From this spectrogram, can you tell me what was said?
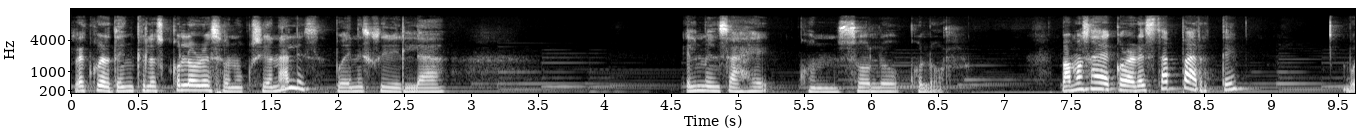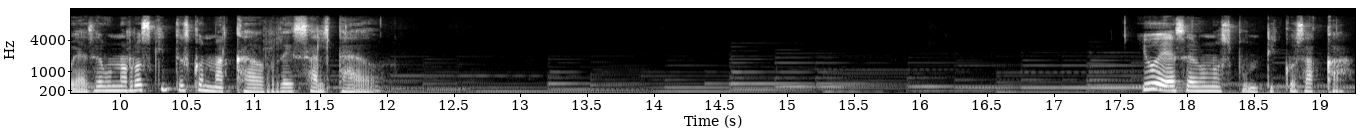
Recuerden que los colores son opcionales, pueden escribir el mensaje con solo color. Vamos a decorar esta parte. Voy a hacer unos rosquitos con marcador resaltado. Y voy a hacer unos punticos acá.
